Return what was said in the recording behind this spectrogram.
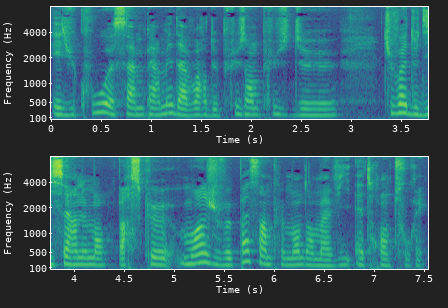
et du coup ça me permet d'avoir de plus en plus de tu vois de discernement parce que moi je veux pas simplement dans ma vie être entourée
